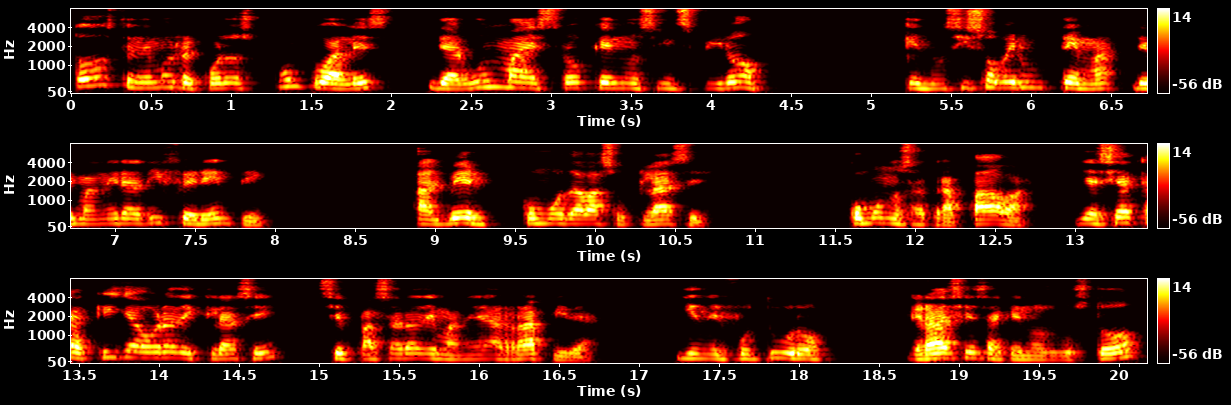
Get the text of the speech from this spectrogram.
Todos tenemos recuerdos puntuales de algún maestro que nos inspiró, que nos hizo ver un tema de manera diferente, al ver cómo daba su clase, cómo nos atrapaba, y hacía que aquella hora de clase se pasara de manera rápida, y en el futuro, gracias a que nos gustó,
